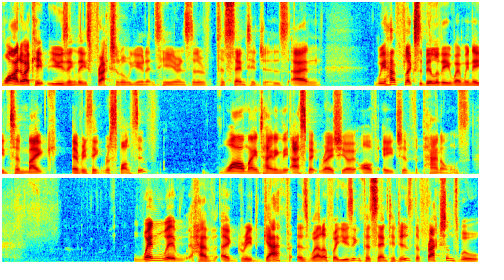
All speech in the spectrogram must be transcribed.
why do I keep using these fractional units here instead of percentages? And we have flexibility when we need to make everything responsive while maintaining the aspect ratio of each of the panels when we have a grid gap as well, if we're using percentages, the fractions will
